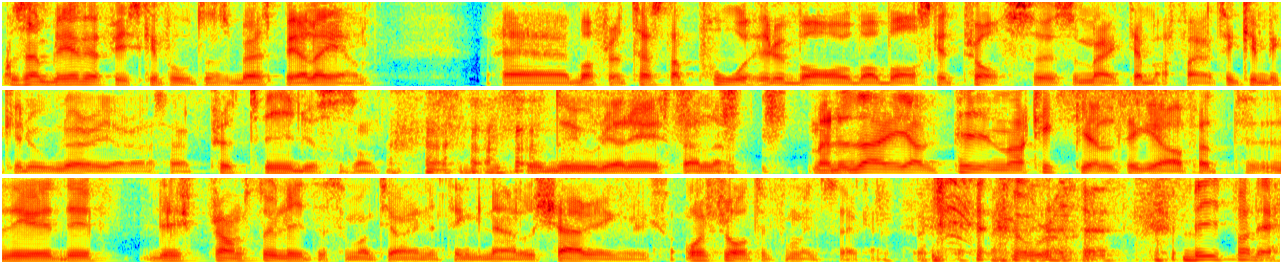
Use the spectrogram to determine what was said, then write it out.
Och sen blev jag frisk i foten så började jag spela igen. Eh, bara för att testa på hur det var att vara basketproffs. Så, så märkte jag bara fan jag tycker det är mycket roligare att göra så här pruttvideos och sånt. så då gjorde jag det istället. Men det där är en jävligt fin artikel tycker jag. För att det, det, det framstår lite som att jag är en liten gnällkärring. Liksom. Oj förlåt, det får man inte säga kanske. Bipa det.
